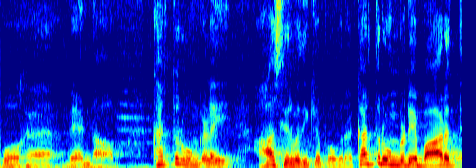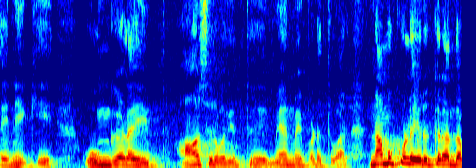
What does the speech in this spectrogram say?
போக வேண்டாம். கர்த்தர் உங்களை ஆசீர்வதிக்கப் போகிறார். கர்த்தர் உங்களுடைய பாரத்தை நீக்கி உங்களை ஆசீர்வதித்து மேன்மைப்படுத்துவார். நமக்குள்ளே இருக்கிற அந்த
